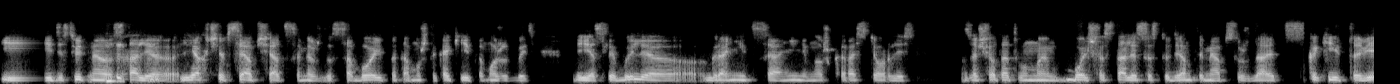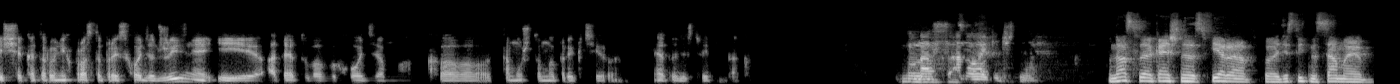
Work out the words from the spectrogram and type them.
и, и действительно стали легче все общаться между собой, потому что какие-то, может быть, если были границы, они немножко растерлись. За счет этого мы больше стали со студентами обсуждать какие-то вещи, которые у них просто происходят в жизни, и от этого выходим к тому, что мы проектируем. Это действительно так. У нас аналогично. У нас, конечно, сфера э, действительно самая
